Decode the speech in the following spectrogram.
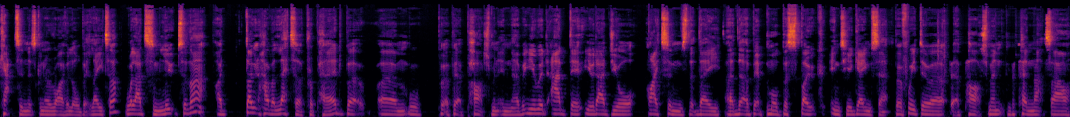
captain that's going to arrive a little bit later. We'll add some loot to that. I don't have a letter prepared, but um, we'll put a bit of parchment in there. But you would add the, you would add your items that they uh, that are a bit more bespoke into your game set. But if we do a bit of parchment and pretend that's our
